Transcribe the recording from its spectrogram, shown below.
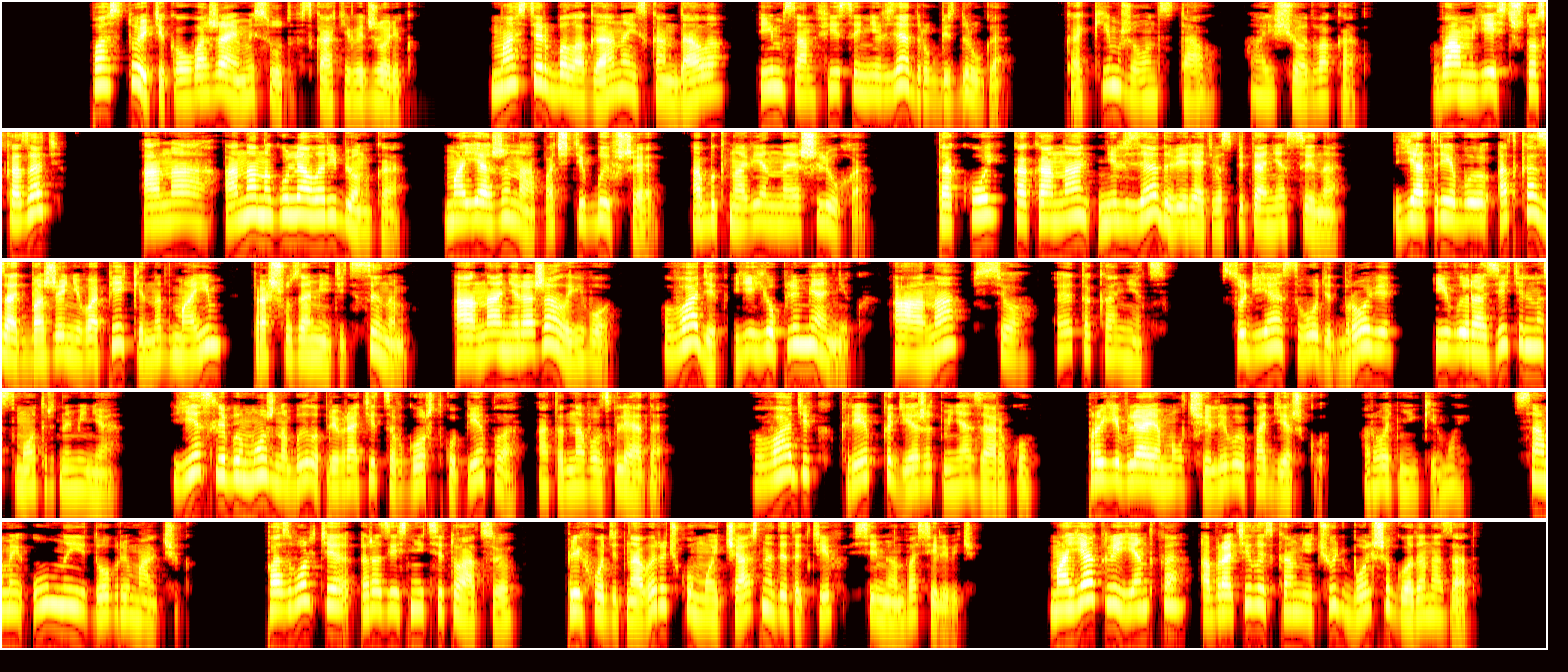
«Постойте-ка, уважаемый суд!» – вскакивает Жорик. «Мастер балагана и скандала. Им с Анфисой нельзя друг без друга. Каким же он стал?» А еще адвокат. «Вам есть что сказать?» «Она... она нагуляла ребенка. Моя жена, почти бывшая, обыкновенная шлюха. Такой, как она, нельзя доверять воспитанию сына. Я требую отказать Божене в опеке над моим, прошу заметить, сыном. А она не рожала его. Вадик – ее племянник, а она – все, это конец. Судья сводит брови и выразительно смотрит на меня. Если бы можно было превратиться в горстку пепла от одного взгляда. Вадик крепко держит меня за руку, проявляя молчаливую поддержку. Родненький мой, самый умный и добрый мальчик. Позвольте разъяснить ситуацию. Приходит на выручку мой частный детектив Семен Васильевич. Моя клиентка обратилась ко мне чуть больше года назад.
